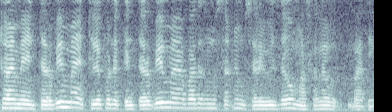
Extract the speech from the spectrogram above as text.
time interview می telephonic interview می بعد از مستقیم سر ویزا و مسئله بعدی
